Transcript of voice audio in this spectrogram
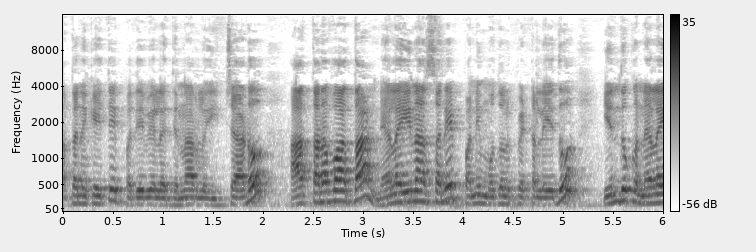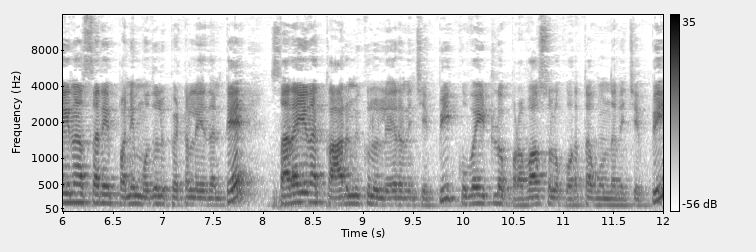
అతనికైతే పదివేల దినార్లు ఇచ్చాడు. ఆ తర్వాత నెలైనా సరే పని మొదలు పెట్టలేదు. ఎందుకు నెలైనా సరే పని మొదలు పెట్టలేదంటే సరైన కార్మికులు లేరని చెప్పి కువైట్లో ప్రవాసుల కొరత ఉందని చెప్పి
